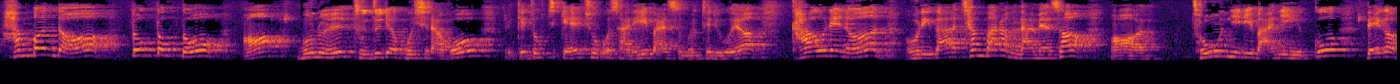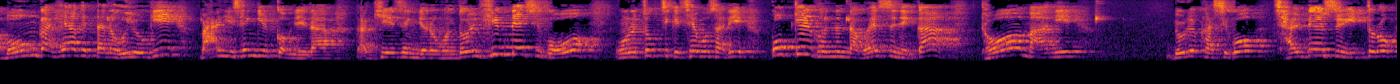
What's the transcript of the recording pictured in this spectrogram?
한 번 더 똑똑똑 어, 문을 두드려 보시라고 이렇게 쪽집게 초고살이 말씀을 드리고요. 가을에는 우리가 찬바람 나면서 어, 좋은 일이 많이 있고 내가 뭔가 해야겠다는 의욕이 많이 생길 겁니다. 그러니까 기회생 여러분들 힘내시고 오늘 쪽집게 채보살이 꽃길 걷는다고 했으니까 더 많이 노력하시고 잘 될 수 있도록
